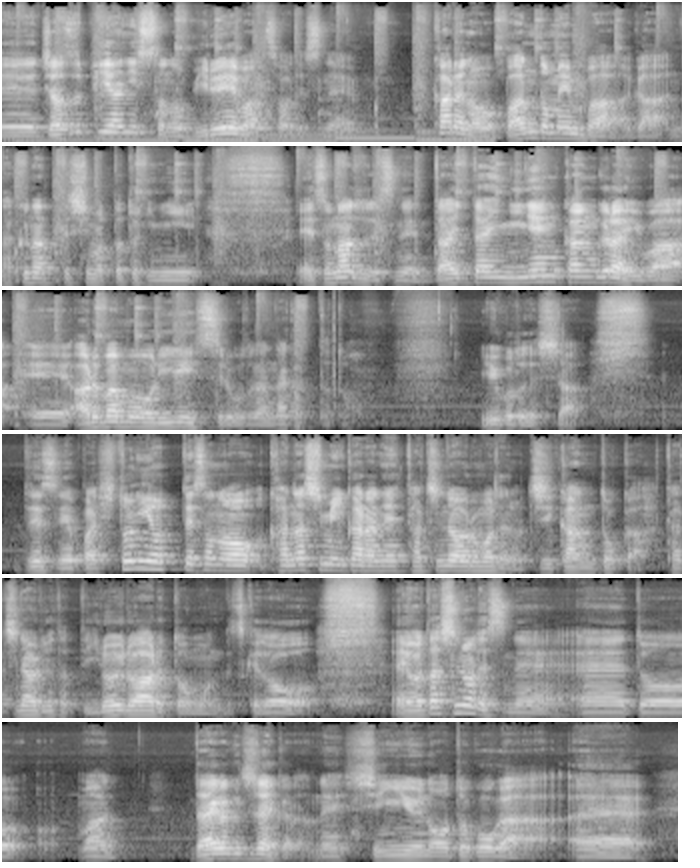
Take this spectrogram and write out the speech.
えー、ジャズピアニストのビル・エヴァンスはですね彼のバンドメンバーが亡くなってしまった時に、えー、その後ですね大体2年間ぐらいは、えー、アルバムをリリースすることがなかったということでした。ですねやっぱり人によってその悲しみからね立ち直るまでの時間とか立ち直り方っていろいろあると思うんですけど、えー、私のですねえっ、とまあ大学時代からね親友の男が、えー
